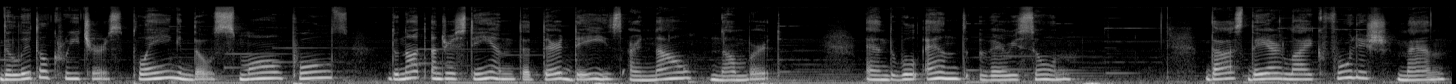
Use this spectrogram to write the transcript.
The little creatures playing in those small pools do not understand that their days are now numbered and will end very soon. Thus, they are like foolish men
